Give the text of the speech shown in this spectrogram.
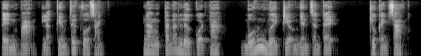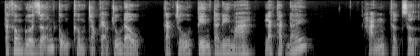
Tên mạng là kiếm tuyết vô danh. Nàng ta đã lừa của ta 40 triệu nhân dân tệ. Chú cảnh sát, ta không đùa giỡn cũng không chọc kẹo chú đâu. Các chú tin ta đi mà, là thật đấy. Hắn thực sự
